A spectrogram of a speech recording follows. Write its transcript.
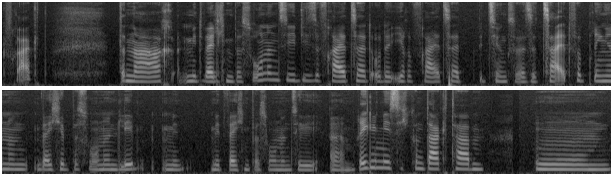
gefragt danach, mit welchen Personen sie diese Freizeit oder ihre Freizeit bzw. Zeit verbringen und welche Personen leben, mit, mit welchen Personen sie ähm, regelmäßig Kontakt haben und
